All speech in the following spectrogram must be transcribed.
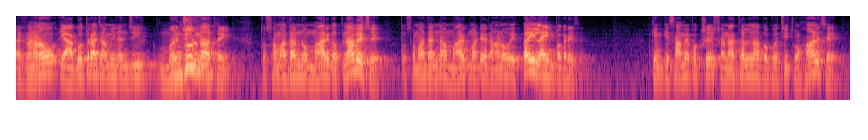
રાણો એ આગોતરા જામીન અંજીર મંજૂર ન થઈ તો સમાધાનનો માર્ગ અપનાવે છે તો સમાધાનના માર્ગ માટે રાણો એ કઈ લાઈન પકડે છે? કેમ કે સામે પક્ષે સનાથલના ભગવતસિંહ ચૌહાણ છે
